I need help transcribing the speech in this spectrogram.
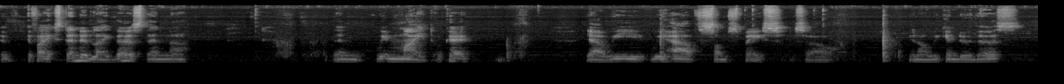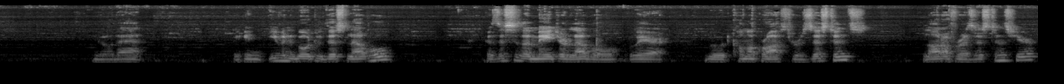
if, if I extend it like this, then uh, then we might, okay? Yeah, we, we have some space. So, you know, we can do this, go that. We can even go to this level because this is a major level where we would come across resistance, a lot of resistance here,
